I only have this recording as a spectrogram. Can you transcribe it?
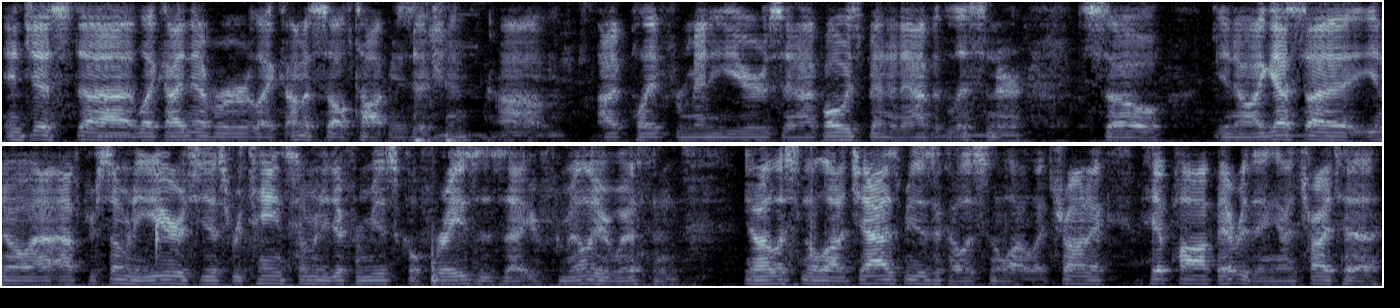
and just uh, like I never like I'm a self-taught musician. Um, I've played for many years, and I've always been an avid listener. So you know, I guess I you know after so many years, you just retain so many different musical phrases that you're familiar with, and you know, I listen to a lot of jazz music. I listen to a lot of electronic, hip hop, everything. I try to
